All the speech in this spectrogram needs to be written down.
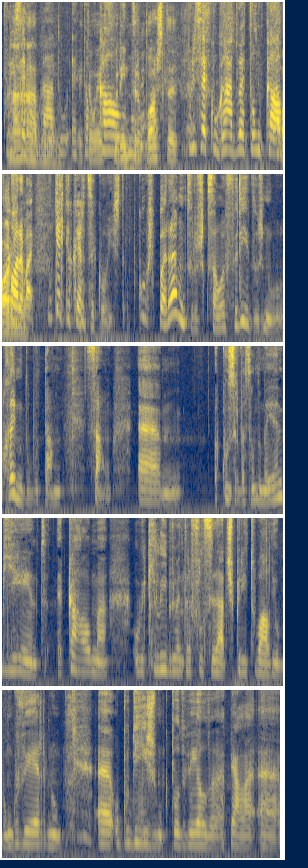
Por isso ah, é que o ah, gado é então tão é calmo. Por interposta. Por isso é que o gado é tão calmo. Ora bem, o que é que eu quero dizer com isto? Os parâmetros que são aferidos no Reino do Butão são um, a conservação do meio ambiente, a calma, o equilíbrio entre a felicidade espiritual e o bom governo, uh, o budismo, que todo ele apela a,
